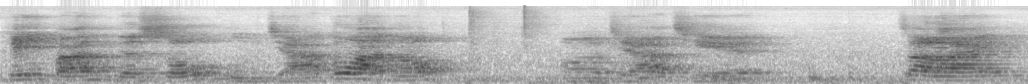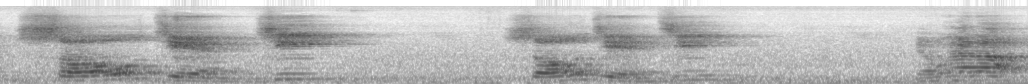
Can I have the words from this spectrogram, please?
可以把你的手骨夹断哦。哦，夹钳，再来手剪机，手剪机有没有看到？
